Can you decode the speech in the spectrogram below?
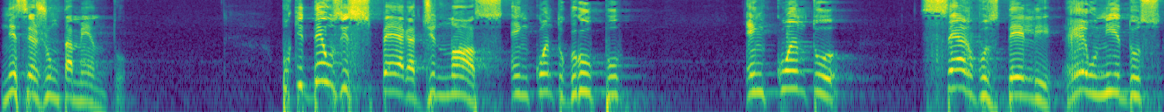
nesse ajuntamento? Porque Deus espera de nós, enquanto grupo, enquanto servos dele reunidos,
